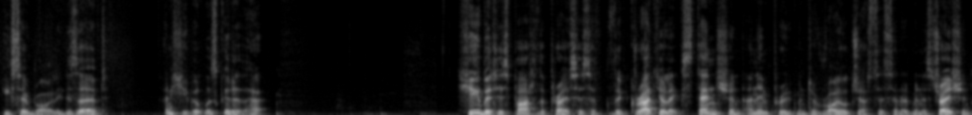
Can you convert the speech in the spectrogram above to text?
he so royally deserved. And Hubert was good at that. Hubert is part of the process of the gradual extension and improvement of royal justice and administration,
